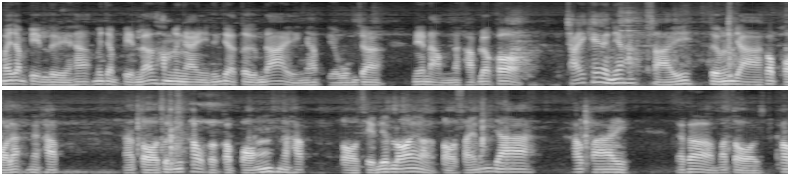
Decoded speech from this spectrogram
ไม่จำเป็นเลยฮะไม่จำเป็นแล้วทำยังไงถึงจะเติมได้อย่างเงี้ยครับเดี๋ยวผมจะแนะนำนะครับ แล้วก็ใช้แค่เนี้ยสายเติมน้ำยาก็พอละนะครับต่อตัวนี้เข้ากับกระป๋องนะครับ ต่อเสร็จเรียบร้อยก็ต่อสายน้ำยาเข้าไป แล้วก็มาต่อเข้า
